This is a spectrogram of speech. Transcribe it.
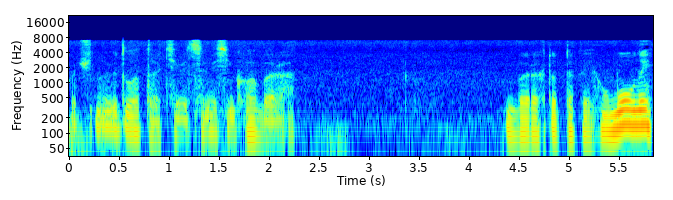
Почну від лататі від самісінького берега. Берег тут такий умовний.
